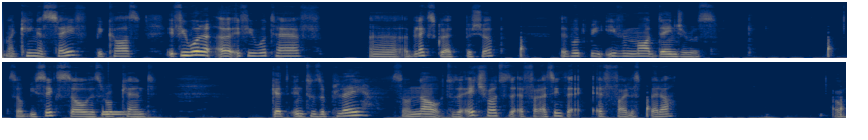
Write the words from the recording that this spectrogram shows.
My king is safe because if you would uh, if you would have uh, a black squared bishop, that would be even more dangerous. So b6, so his rook can't get into the play. So now to the h file, to the f file. I think the f file is better. Oh.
